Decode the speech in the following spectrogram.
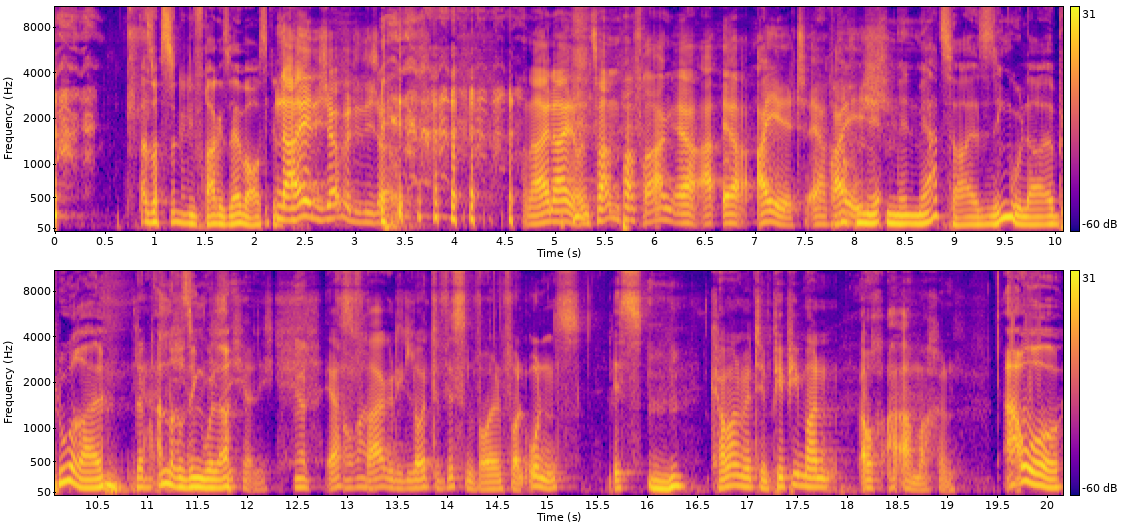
also hast du dir die Frage selber ausgedacht? Nein, ich habe die nicht. nein, nein. Und zwar ein paar Fragen er, ereilt, erreicht. Mehr, Mehrzahl, Singular, äh, Plural, das andere Singular. Sicherlich. Ja, rein. Frage, die Leute wissen wollen von uns, ist: Mhm. Kann man mit dem Pipi-Mann auch AA machen? Au!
